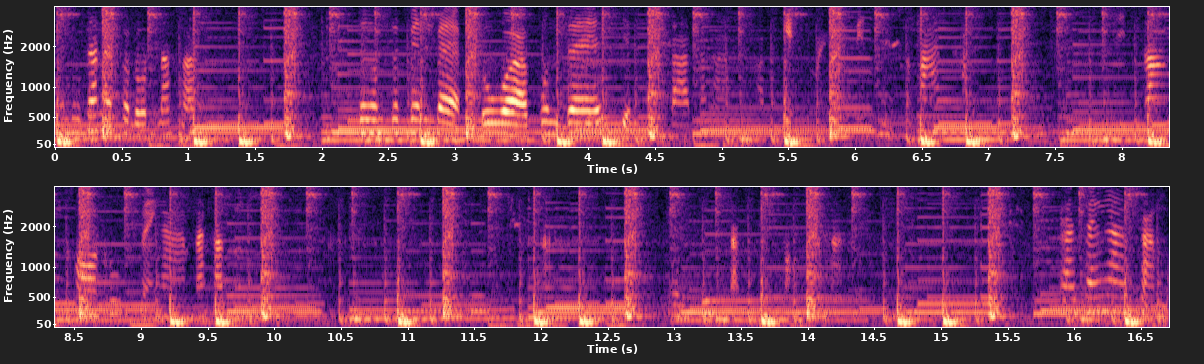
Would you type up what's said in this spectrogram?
มาดูด้านในตัวรถนะคะ เดิมจะเป็นแบบตัวกุญแจเสียบสตาร์ทนะคะอัปเกรดใหม่เป็นปุ่มสตาร์ทค่ะติดตั้งข้อรูปสวยงามนะคะตัวนี้ค่ะเป็นที่สตาร์ทสองนะคะการใช้งานค่ะเหมือนระบบเดิมนะคะ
